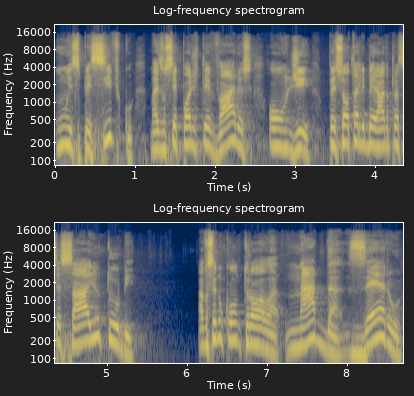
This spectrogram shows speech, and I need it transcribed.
um específico, mas você pode ter vários onde o pessoal está liberado para acessar YouTube. Aí você não controla nada, zero,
